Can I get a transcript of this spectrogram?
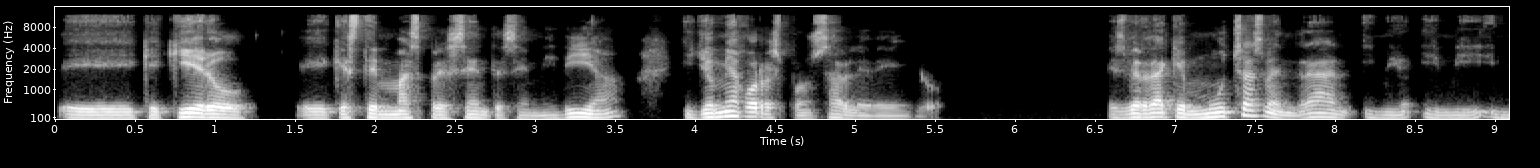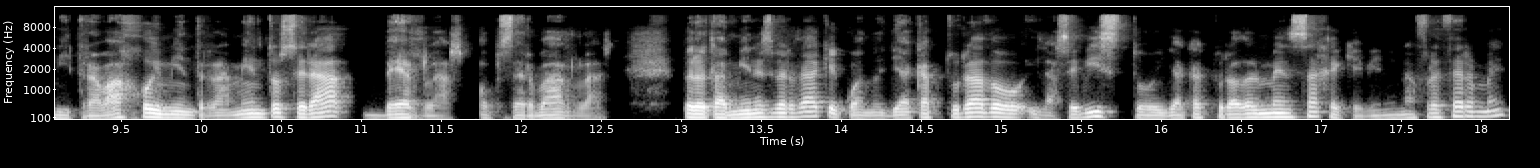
eh, que quiero eh, que estén más presentes en mi día. Y yo me hago responsable de ello. Es verdad que muchas vendrán y mi, y, mi, y mi, trabajo y mi entrenamiento será verlas, observarlas. Pero también es verdad que cuando ya he capturado y las he visto y ya he capturado el mensaje que vienen a ofrecerme,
